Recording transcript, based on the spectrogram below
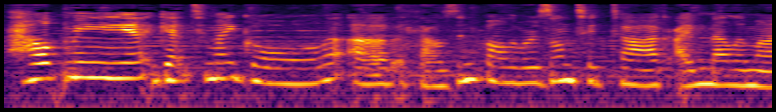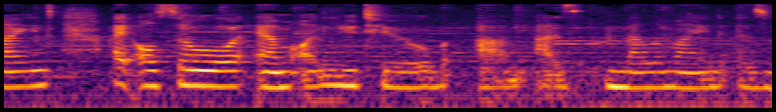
help me get to my goal of a thousand followers on TikTok. I'm MellaMind. I also am on YouTube um, as MellaMind as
